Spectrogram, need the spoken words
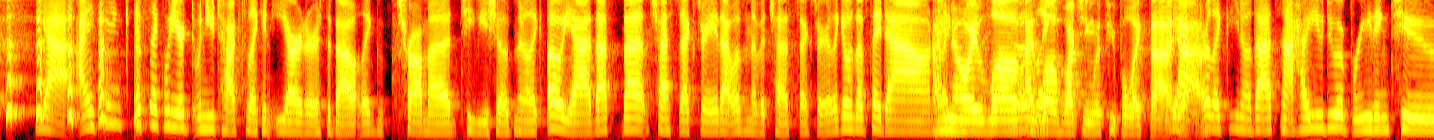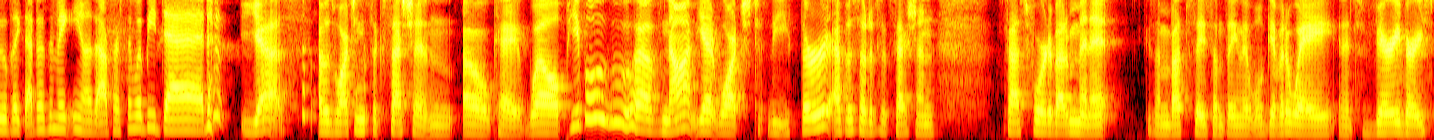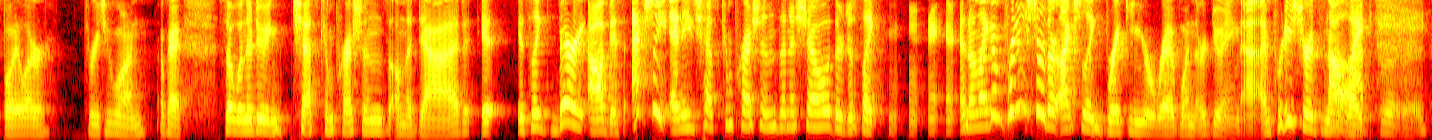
yeah, I think it's like when you're when you talk to like an ER nurse about like trauma TV shows, and they're like, "Oh yeah, that that chest X-ray that wasn't of a chest X-ray, like it was upside down." or, I like, know. I love. I like- love watching with people like that. Yeah, Yeah. or like you know that's not how you do a breathing tube. Like that doesn't make you know that person would be dead. Yes, I was watching Succession. Oh, okay. Well, people who have not yet watched the third episode of Succession, fast forward about a minute because I'm about to say something that will give it away, and it's very, very spoiler. Three, two, one. Okay. So when they're doing chest compressions on the dad, it it's like very obvious. Actually, any chest compressions in a show, they're just like, and I'm like, I'm pretty sure they're actually breaking your rib when they're doing that. I'm pretty sure it's not Oh, like, absolutely.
